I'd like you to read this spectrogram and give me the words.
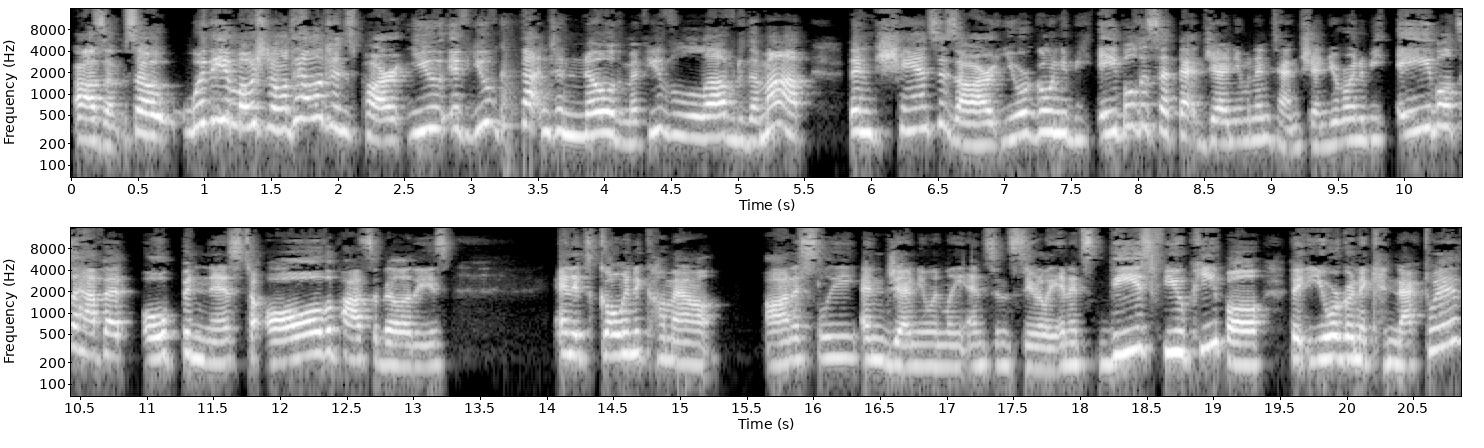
Awesome. So with the emotional intelligence part, you, if you've gotten to know them, if you've loved them up, then chances are you're going to be able to set that genuine intention. You're going to be able to have that openness to all the possibilities and it's going to come out honestly and genuinely and sincerely. And it's these few people that you're going to connect with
